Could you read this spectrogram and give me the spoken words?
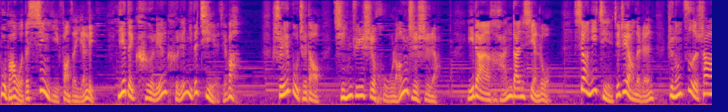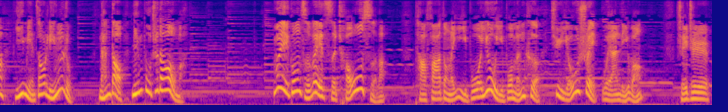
不把我的信义放在眼里，也得可怜可怜你的姐姐吧？谁不知道秦军是虎狼之师啊？一旦邯郸陷落，像你姐姐这样的人，只能自杀，以免遭凌辱。”难道您不知道吗？魏公子为此愁死了，他发动了一波又一波门客去游说魏安离王，谁知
